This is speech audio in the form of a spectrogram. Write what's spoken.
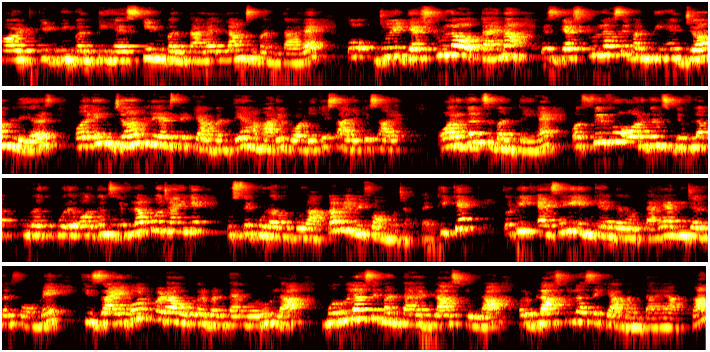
हार्ट, किडनी बनती है, स्किन बनता है, लंग्स बनता है तो जो ये गेस्ट्रुला होता है ना, इस गेस्ट्रुला से बनती है जर्म लेयर्स और इन जर्म लेयर से क्या बनते हैं? हमारी बॉडी के सारे के सारे ऑर्गन्स बनते हैं और फिर वो ऑर्गन्स डेवलप पूरा पूरे ऑर्गन्स डेवलप हो जाएँगे, उससे पूरा का पूरा आपका बेबी फॉर्म हो जाता है। ठीक है? ठीक ऐसे ही इनके अंदर होता है, यानी जनरल फॉर्म में, कि जाइगोट बड़ा होकर बनता है मोरूला मोरूला से बनता है ब्लास्टुला और ब्लास्टुला से क्या बनता है आपका?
